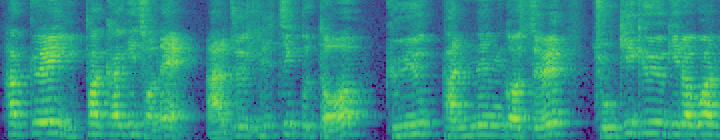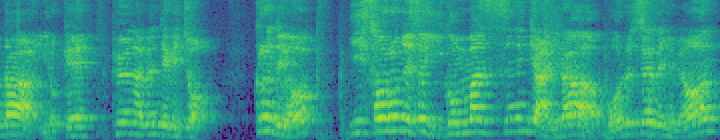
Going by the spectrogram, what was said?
학교에 입학하기 전에 아주 일찍부터 교육받는 것을 조기교육이라고 한다. 이렇게 표현하면 되겠죠. 그런데요. 이 서론에서 이것만 쓰는 게 아니라 뭐를 써야 되냐면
